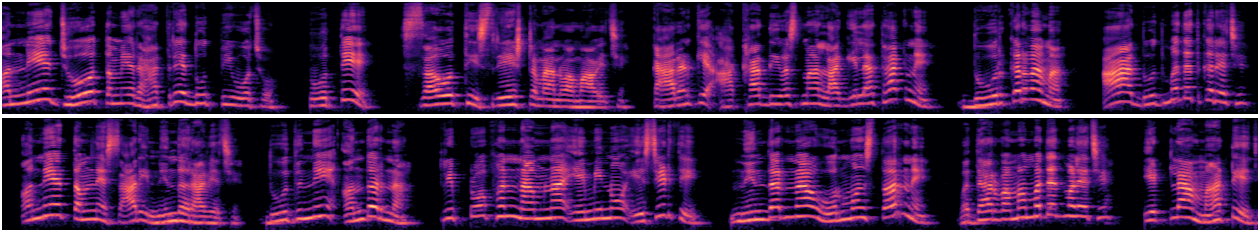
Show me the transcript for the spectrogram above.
અને જો તમે રાત્રે દૂધ પીવો છો, તો તે સૌથી શ્રેષ્ઠ માનવામાં આવે છે. કારણ કે આખા દિવસમાં લાગેલા થાકને દૂર કરવામાં આ દૂધ મદદ કરે છે અને તમને સારી નીંદર આવે છે. દૂધની અંદરના ટ્રિપ્ટોફન નામના એમિનો એસિડથી નીંદરના હોર્મોન સ્તરને વધારવામાં મદદ મળે છે. એટલા માટે જ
